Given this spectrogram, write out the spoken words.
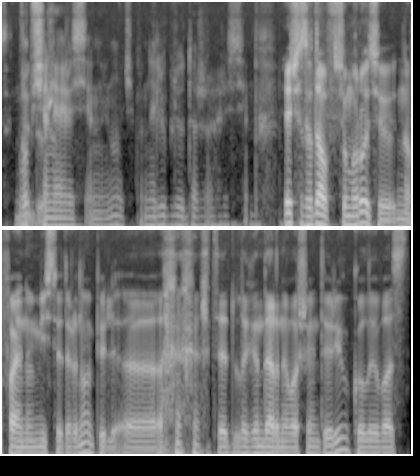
Це не Взагалі дуже. не агресивний. Ну, типу, не люблю навіть агресивно. Я ще згадав в цьому році на файному місті Тернопіль. е, Це легендарне ваше інтерв'ю, коли вас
